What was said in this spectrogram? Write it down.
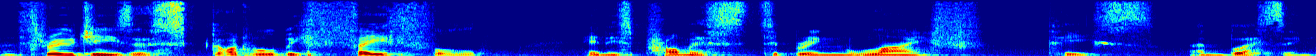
And through Jesus, God will be faithful in his promise to bring life, peace, and blessing.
